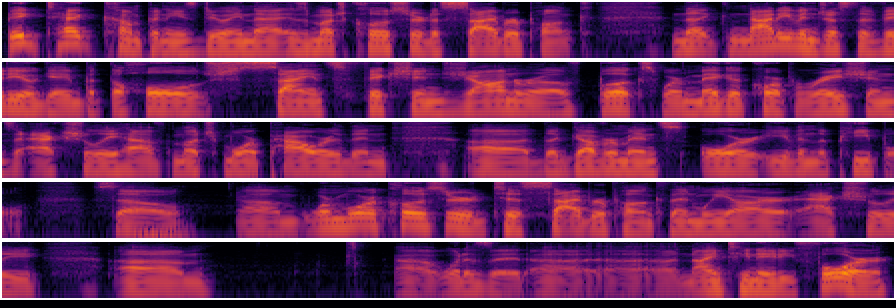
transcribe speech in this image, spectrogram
Big tech companies doing that is much closer to cyberpunk. Like not even just the video game but the whole science fiction genre of books where mega corporations actually have much more power than uh, the governments or even the people. So um, we're more closer to cyberpunk than we are actually um, uh, what is it, uh, uh, 1984.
